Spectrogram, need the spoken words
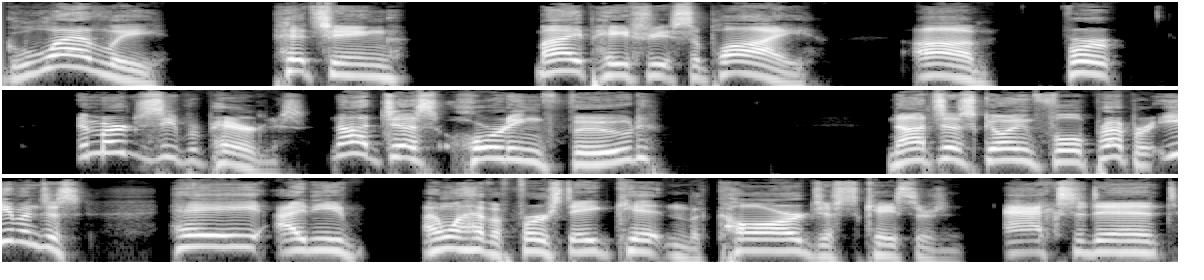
gladly pitching my Patriot Supply um, for emergency preparedness, not just hoarding food, not just going full prepper, even just, hey, I need I want to have a first aid kit in the car just in case there's an accident.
